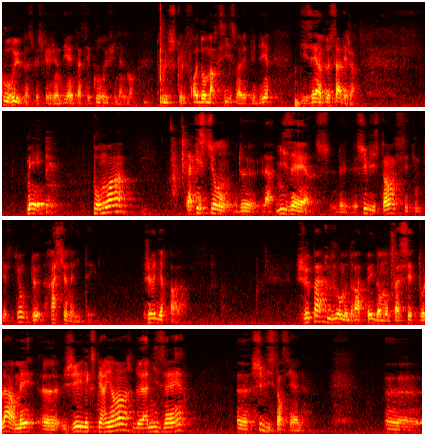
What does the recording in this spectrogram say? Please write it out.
couru, parce que ce que je viens de dire est assez couru finalement. Tout ce que le freudo-marxisme avait pu dire disait un peu ça déjà. Mais pour moi, la question de la misère de, subsistance, c'est une question de rationalité. Je veux dire par là. je ne veux pas toujours me draper dans mon passé de tolard, mais euh, j'ai l'expérience de la misère euh, subsistentielle. Euh,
